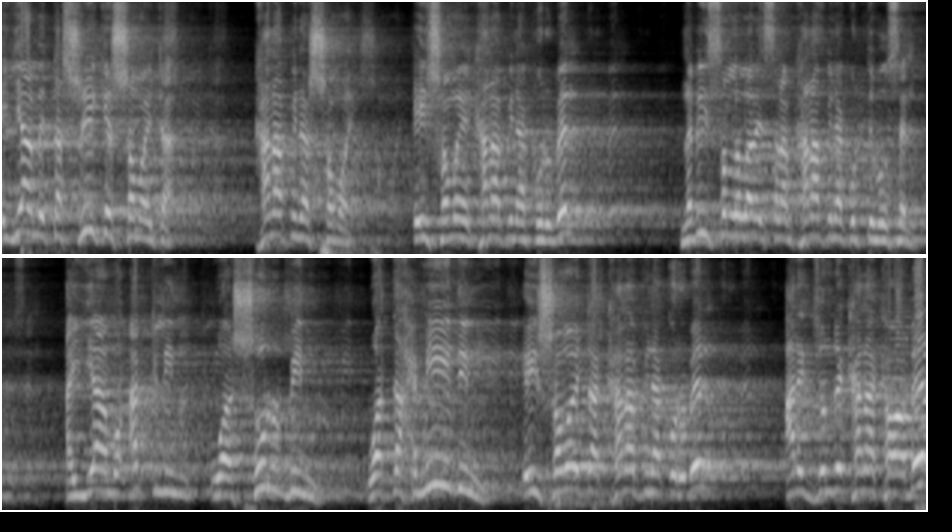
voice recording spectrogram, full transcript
আয়ামে তাশরিকের সময়টা খানা পিনার সময়। এই সময়ে খানা পিনা করবেন। নবী সাল্লা সাল্লাম খানা পিনা করতে বলছেন, আয়াম আকলিন ওয়া সুরবিন ওয়া তাহমিদিন। এই সময়টা খানা পিনা করবেন আরেকজনরে খানা খাওয়াবেন।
